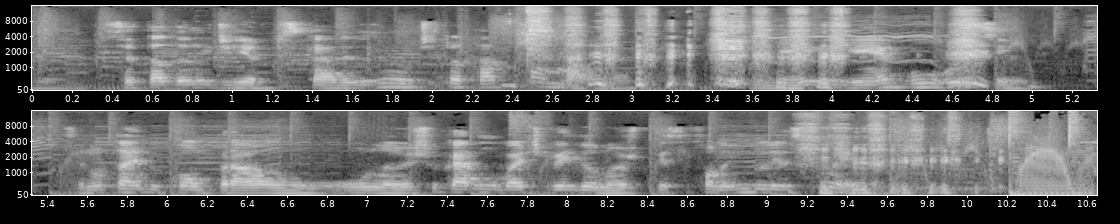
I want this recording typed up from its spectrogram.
Gente, você tá dando dinheiro pros caras, eles não vão te tratar tão mal, né? ninguém, ninguém é burro assim. Você não tá indo comprar um, um lanche, o cara não vai te vender o lanche porque você falou inglês com ele.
